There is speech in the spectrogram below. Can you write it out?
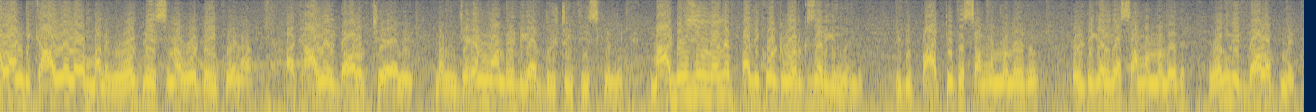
అలాంటి కాలనీలో మనకి ఓటు వేసినా ఓటు అయిపోయినా ఆ కాలనీలు డెవలప్ చేయాలి. మనం జగన్మోహన్ రెడ్డి గారి దృష్టికి తీసుకెళ్ళి మా డివిజన్లోనే పది కోట్ల వరకు జరిగిందండి. ఇది పార్టీతో సంబంధం లేదు పొలిటికల్గా సంబంధం లేదు ఓన్లీ డెవలప్మెంట్.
